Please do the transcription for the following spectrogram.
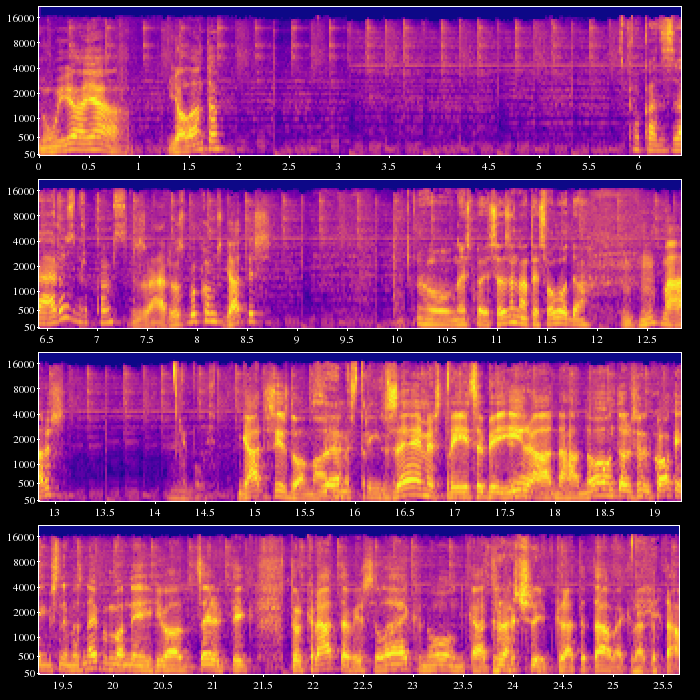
Nu, jā, jā, Jolanta. Kaut kāds zvēru uzbrukums. Zvēru uzbrukums, Gatis, nespēju sazināties valodā. mhm, Māris. Nebūs. Gātis izdomāja. Zemestrīce. Zemestrīce bija Irānā. Nu, un tur Hokings nemaz nepamanīja, jo ceļš tik tur krata visu laiku. Nu, un kā tur atšķirība krata tā vai krata tā.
